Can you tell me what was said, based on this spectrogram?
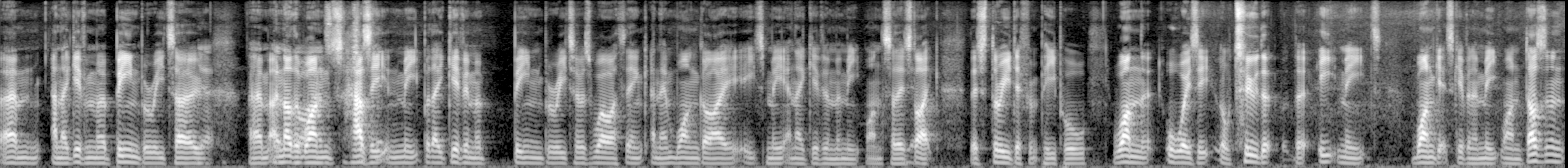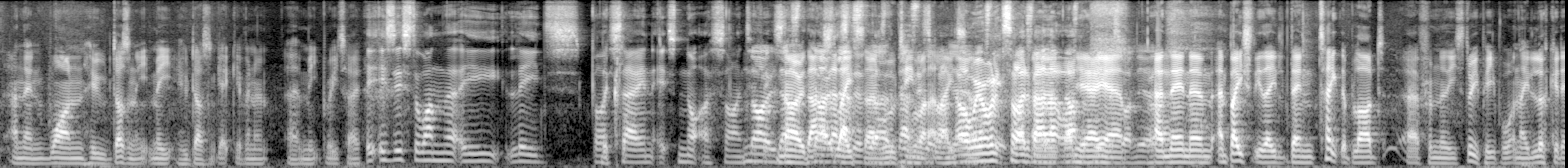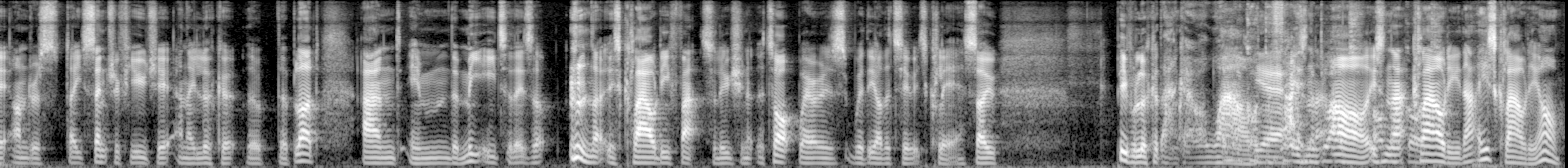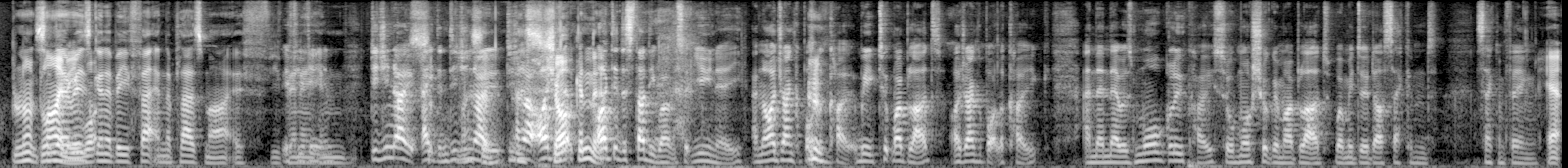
um, and they give him a bean burrito. Um, another one has chicken. eaten meat, but they give him a bean burrito as well, I think. And then one guy eats meat, and they give him a meat one. So there's Yeah. like there's three different people. One that always eat, or two that that eat meat. One gets given a meat, one doesn't, and then one who doesn't eat meat who doesn't get given a, a meat burrito. Is this the one that he leads by The saying it's not a scientific? No, that's- No, that's the- later. that's We'll the talk about that later. Oh, we're all excited that's about that one. Yeah, the yeah. biggest one, And then um, and basically they then take the blood uh, from these three people and they look at it under a s- they centrifuge it and they look at the the blood and in the meat eater there's a this cloudy fat solution at the top whereas with the other two it's clear. So people look at that and go, "Oh wow, oh, God, the fat isn't, the that, blood. oh, Oh isn't my that God." cloudy? That is cloudy. Oh, bl- So blimey. there is going to be fat in the plasma if you've If been you've eating. eaten- Did you know, Aiden? Did you that's know? a- Did you know? that's I did, shock, isn't it? I did a study once at uni, and I drank a bottle of coke. We took my blood. I drank a bottle of coke, and then there was more glucose or more sugar in my blood when we did our second second thing. Yeah.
